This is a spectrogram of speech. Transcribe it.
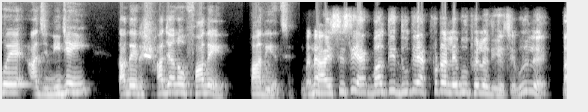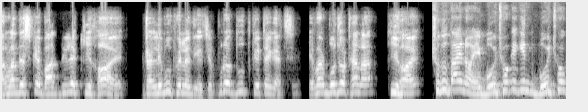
হয়ে আজ নিজেই তাদের সাজানো ফাঁদে পা দিয়েছে। মানে আইসিসি এক বালতি দুধে এক ফোঁটা লেবু ফেলে দিয়েছে বুঝলে? বাংলাদেশকে বাদ দিলে কি হয়? ওটা লেবু ফেলে দিয়েছে পুরো দুধ কেটে গেছে। এবার বোঝো ঠেলা কি হয়? শুধু তাই নয় এই বৈঠকে কিন্তু বৈঠক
